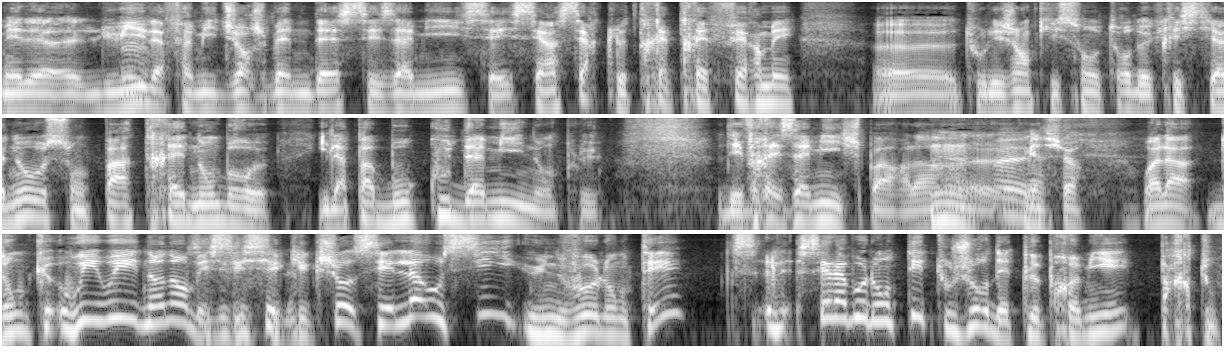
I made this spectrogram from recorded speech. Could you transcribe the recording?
Mais euh, lui, la famille de George Mendes, ses amis, c'est, un cercle très très fermé. Euh, tous les gens qui sont autour de Cristiano sont pas très nombreux. Il a pas beaucoup d'amis non plus, des vrais amis, je parle. hein. Mmh, Euh, bien sûr. Voilà. Donc oui, oui, non, non, mais c'est quelque chose. C'est là aussi une volonté. C'est la volonté toujours d'être le premier partout.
